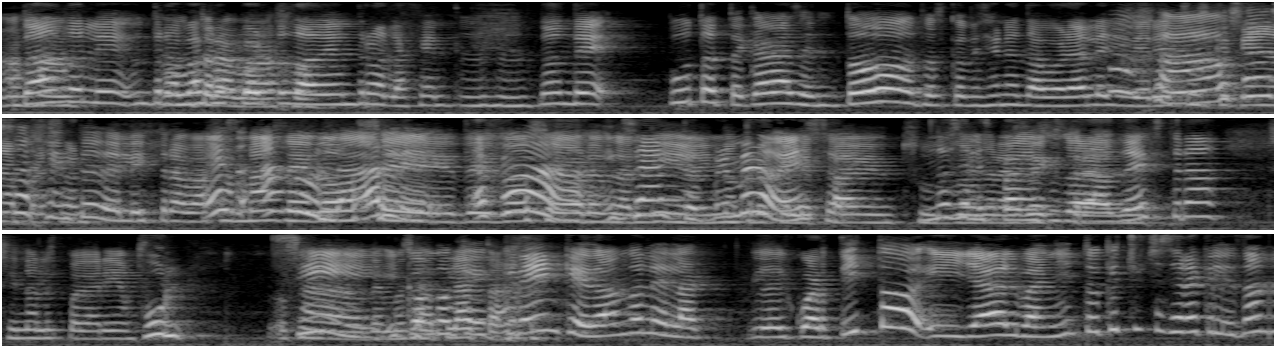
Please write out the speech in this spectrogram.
Ajá, dándole un un trabajo, trabajo. puertas adentro a la gente, donde puta te cagas en todas las condiciones laborales y derechos que o sea, tiene la esa persona. gente de ley trabaja Es más de 12, anulable. de 12 Ajá, horas exacto. al día. y no Primero creo que eso. les paguen sus no se les sus horas extra. Si no les pagarían full. O sí, sea, y como plata. que creen que dándole la, el cuartito y ya el bañito, ¿qué chucha será que les dan?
